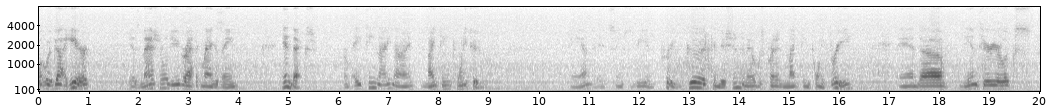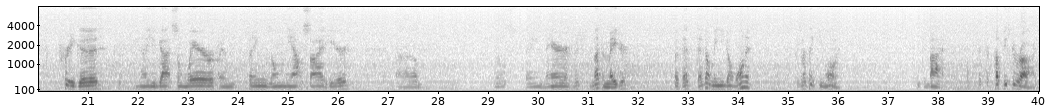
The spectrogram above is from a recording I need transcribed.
what we've got here is National Geographic magazine index from 1899 to 1922 and it seems to be in pretty good condition. And it was printed in 1923 and uh, the interior looks pretty good. You know you got some wear and things on the outside here there's nothing major but that that don't mean you don't want it because I think you want it. You can buy it at the Puppy's Garage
